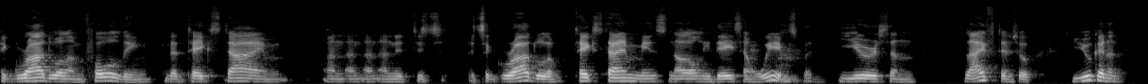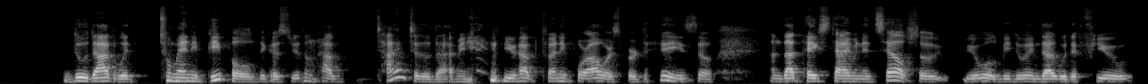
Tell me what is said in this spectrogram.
a gradual unfolding that takes time, and, and, and, and it is it's a gradual takes time means not only days and weeks but years and lifetime so you cannot do that with too many people because you don't have time to do that. I mean, you have 24 hours per day, so and that takes time in itself. So you will be doing that with a few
